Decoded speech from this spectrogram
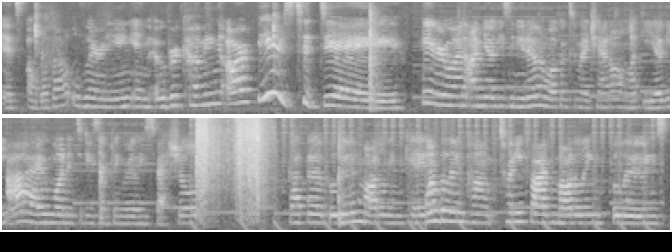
It's all about learning and overcoming our fears today. Hey everyone, I'm Yogi Zanutto and welcome to my channel, Unlucky Yogi. I wanted to do something really special. Got the balloon modeling kit. One balloon pump, 25 modeling balloons.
